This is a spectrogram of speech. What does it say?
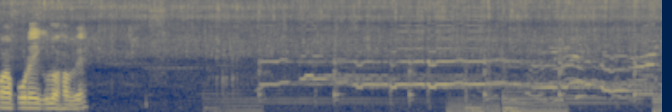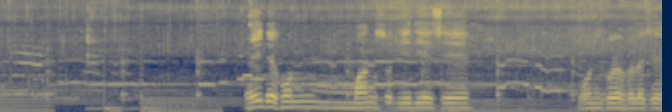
পাঁপড় এগুলো হবে। এই দেখুন, মাংস দিয়ে দিয়েছে, বনি করে ফেলেছে।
